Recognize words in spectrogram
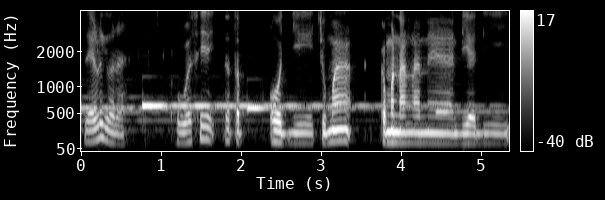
Dari lu gimana? Gue sih tetap OJ cuma kemenangannya dia di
